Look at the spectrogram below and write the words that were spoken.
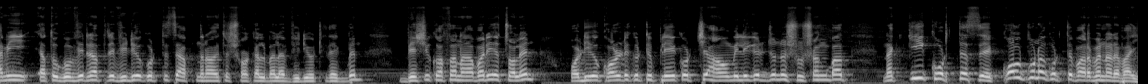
আমি এত গভীর রাত্রে ভিডিও করতেছি, আপনারা হয়তো সকালবেলা ভিডিওটি দেখবেন। বেশি কথা না বাড়িয়ে চলেন অডিও কল রেকর্ডটি প্লে করছে, আওয়ামী লীগের জন্য সুসংবাদ। না, কি করতেছে? কল্পনা করতে পারবে না রে ভাই।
